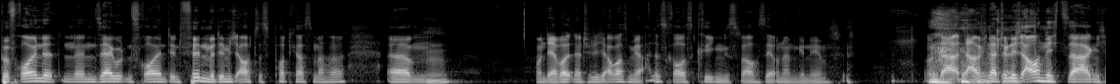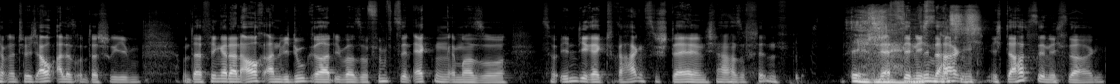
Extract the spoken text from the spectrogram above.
befreundeten, einen sehr guten Freund, den Finn, mit dem ich auch das Podcast mache. Ähm, mhm. Und der wollte natürlich auch aus mir alles rauskriegen. Das war auch sehr unangenehm. Und da darf ich natürlich auch nichts sagen. Ich habe natürlich auch alles unterschrieben. Und da fing er dann auch an, wie du gerade, über so 15 Ecken immer so, so indirekt Fragen zu stellen. Ich war so, Finn, ich werde es dir nicht sagen. Ich darf es dir nicht sagen.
